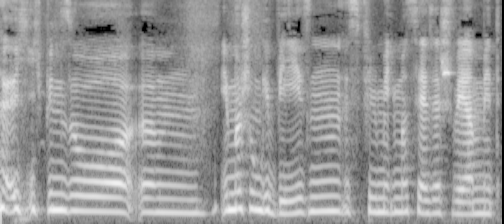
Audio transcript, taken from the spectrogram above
ich, ich bin so ähm, immer schon gewesen. Es fiel mir immer sehr, sehr schwer mit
